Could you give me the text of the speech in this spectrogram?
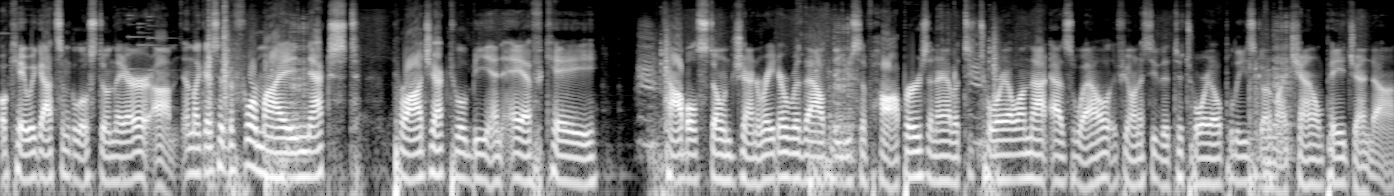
Okay, we got some glowstone there. Um, and like I said before, my next project will be an AFK cobblestone generator without the use of hoppers, and I have a tutorial on that as well. If you want to see the tutorial, please go to my channel page, and uh,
